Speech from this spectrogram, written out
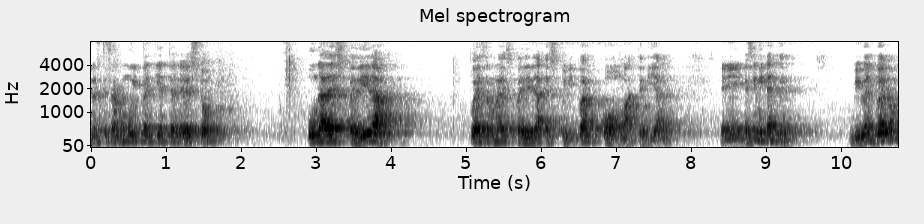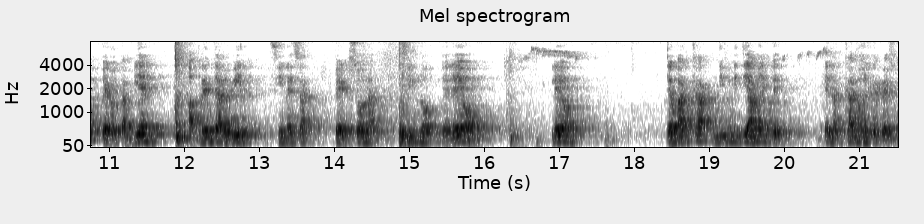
Tienes que estar muy pendiente de esto. Una despedida, puede ser una despedida espiritual o material. Eh, es inminente. Vive el duelo, pero también aprende a vivir sin esa persona. Signo de León. León, te marca definitivamente el arcano del regreso.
